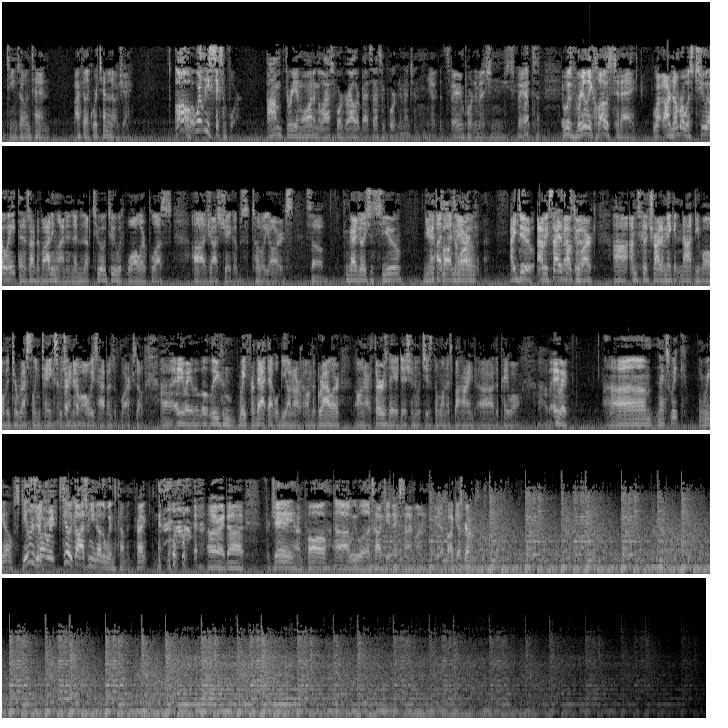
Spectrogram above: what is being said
Team 0 and 10. I feel like we're 10 and 0, Jay. Oh, we're at least 6 and 4. I'm 3 and 1 in the last four growler bets. That's important to mention. Yeah, it's very important to mention. Very, it was really close today. Our number was 208, that is our dividing line, and it ended up 202 with Waller plus uh, Josh Jacobs total yards. So, congratulations to you. You get to talk to Mark. I do. I'm excited to That's talk to good. Mark. Uh, I'm just going to try to make it not devolve into wrestling takes, which I know always happens with Mark. So uh, anyway, you can wait for that. That will be on our on the Growler on our Thursday edition, which is the one that's behind uh, the paywall. Uh, but anyway, um, next week. Here we go. Steelers Steeler week. week. Steelers. Oh, that's when you know the wind's coming, right? All right. Uh, for Jay, I'm Paul. Uh, we will talk to you next time on Podcast Ground.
